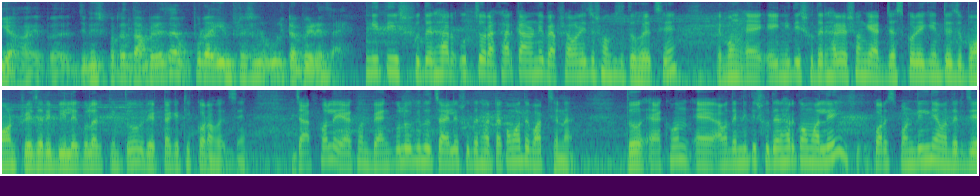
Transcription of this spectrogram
ইয়ে হয় জিনিসপত্রের দাম বেড়ে যায় পুরো ইনফ্লেশন উল্টা বেড়ে যায়। নীতি সুদের হার উচ্চ রাখার কারণে ব্যবসা বাণিজ্য সংকুচিত হয়েছে এবং এই নীতি সুদের হারের সঙ্গে অ্যাডজাস্ট করে কিন্তু যে বন্ড ট্রেজারি বিল এগুলোর কিন্তু রেটটাকে ঠিক করা হয়েছে। যার ফলে এখন ব্যাংকগুলো কিন্তু চাইলে সুদের হারটা কমাতে পারছে না। তো এখন আমাদের নীতি সুদের হার কমালেই করেসপন্ডিংলি আমাদের যে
